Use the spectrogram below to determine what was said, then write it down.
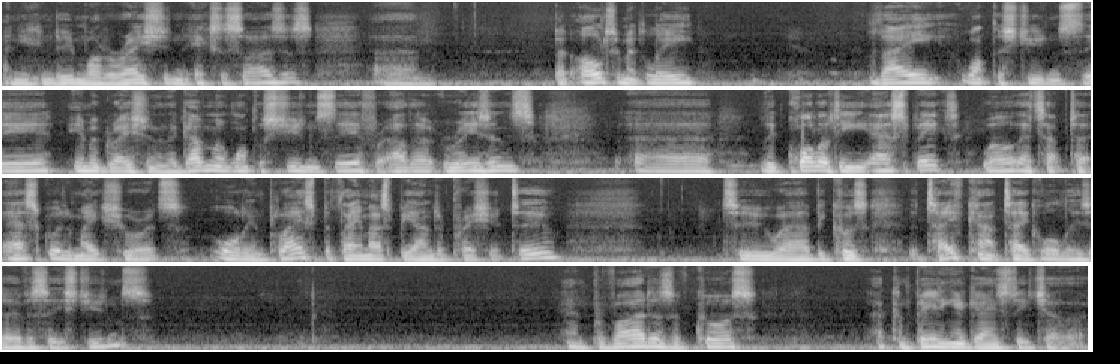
and you can do moderation exercises. Um, but ultimately, they want the students there. Immigration and the government want the students there for other reasons. Uh, the quality aspect, well, that's up to ASQA to make sure it's all in place, but they must be under pressure too, to uh, because TAFE can't take all these overseas students. And providers, of course, are competing against each other.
